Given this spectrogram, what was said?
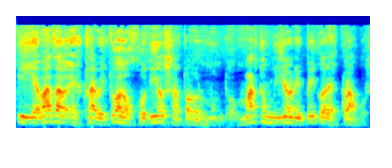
y llevada esclavitud a los judíos a todo el mundo. Más de un millón y pico de esclavos.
